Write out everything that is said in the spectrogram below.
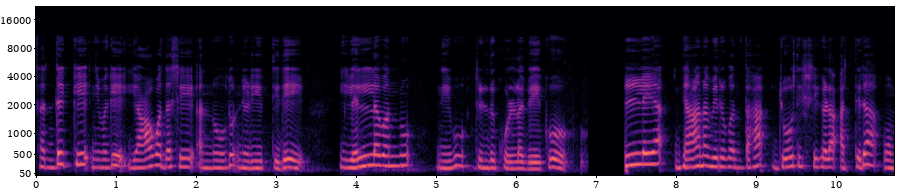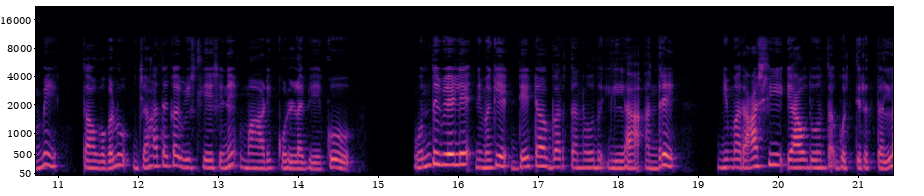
ಸದ್ಯಕ್ಕೆ ನಿಮಗೆ ಯಾವ ದಶೆ ಅನ್ನೋದು ನಡೆಯುತ್ತಿದೆ ಇವೆಲ್ಲವನ್ನು ನೀವು ತಿಳಿದುಕೊಳ್ಳಬೇಕು. ಒಳ್ಳೆಯ ಜ್ಞಾನವಿರುವಂತಹ ಜ್ಯೋತಿಷಿಗಳ ಹತ್ತಿರ ಒಮ್ಮೆ ತಾವುಗಳು ಜಾತಕ ವಿಶ್ಲೇಷಣೆ ಮಾಡಿಕೊಳ್ಳಬೇಕು. ಒಂದು ವೇಳೆ ನಿಮಗೆ ಡೇಟ್ ಆಫ್ ಬರ್ತ್ ಅನ್ನೋದು ಇಲ್ಲ ಅಂದರೆ ನಿಮ್ಮ ರಾಶಿ ಯಾವುದು ಅಂತ ಗೊತ್ತಿರುತ್ತಲ್ಲ,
